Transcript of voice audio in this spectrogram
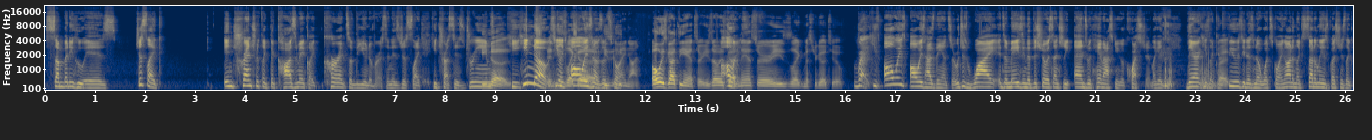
somebody who is just like entrenched with like the cosmic like currents of the universe and is just like he trusts his dreams. He knows. He he knows. And he like, like, always uh, knows what's he's- he- going on. Always got the answer. He's always got an answer. He's like Mr. Go To. Right. He's always, always has the answer, which is why it's amazing that this show essentially ends with him asking a question. Like it's there, he's like Right. confused, he doesn't know what's going on, and like suddenly his question is like,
